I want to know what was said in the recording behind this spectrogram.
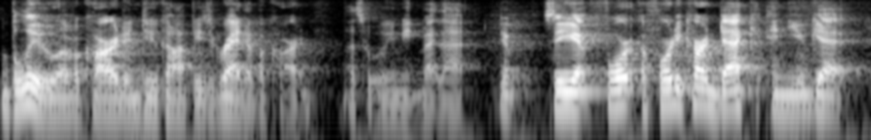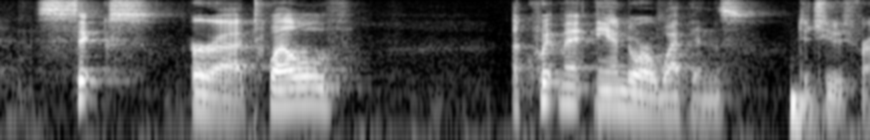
blue of a card and two copies red of a card. That's what we mean by that. Yep. So you get four, a 40 card deck and you get six or uh, 12 equipment and or weapons to choose from,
